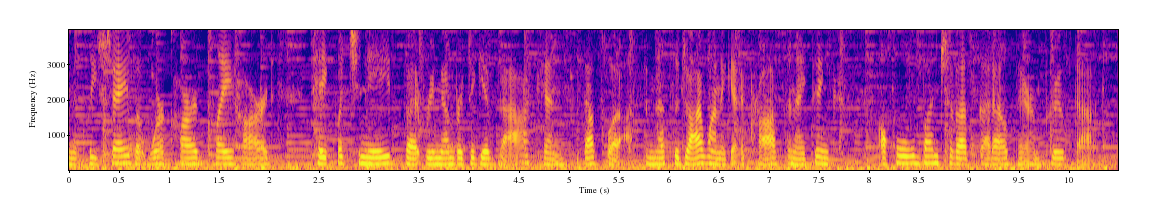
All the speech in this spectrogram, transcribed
Kind of cliche, but work hard, play hard, take what you need, but remember to give back. And that's what the message I want to get across. And I think a whole bunch of us got out there and proved that.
